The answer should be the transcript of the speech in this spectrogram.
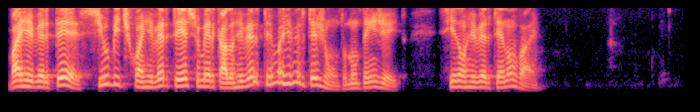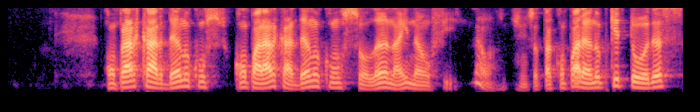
Vai reverter? Se o Bitcoin reverter, se o mercado reverter, vai reverter junto, não tem jeito. Se não reverter, não vai. Comprar Cardano com, comparar Cardano com Solana, aí não, filho. Não, a gente só tá comparando porque todas.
